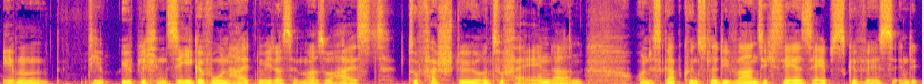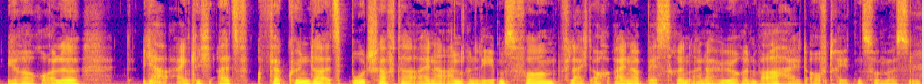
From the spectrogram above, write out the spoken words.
eben die üblichen Sehgewohnheiten, wie das immer so heißt, zu verstören, zu verändern. Und es gab Künstler, die waren sich sehr selbstgewiss in ihrer Rolle ja eigentlich als Verkünder, als Botschafter einer anderen Lebensform, vielleicht auch einer besseren, einer höheren Wahrheit auftreten zu müssen.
